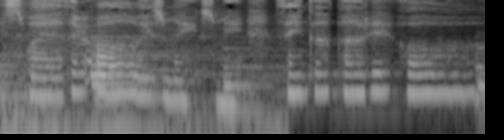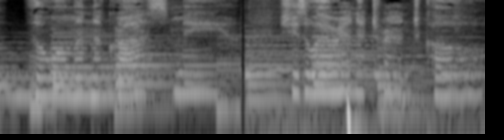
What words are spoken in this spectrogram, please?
This weather always makes me think about it all. The woman across me, she's wearing a trench coat,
